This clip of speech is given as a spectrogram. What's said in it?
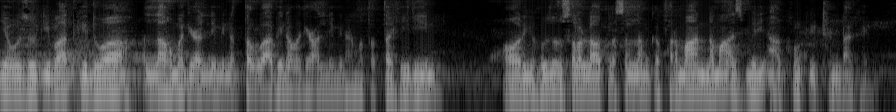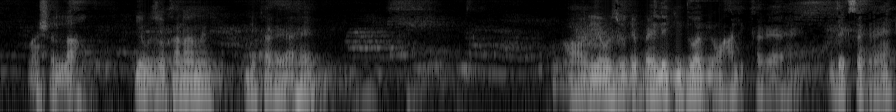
ये वज़ू की बात की दुआ अल्लाह मिन तवाबिन वजालनी मिन मतहीरीन और ये हुजूर सल्लल्लाहु अलैहि वसल्लम का फरमान, नमाज़ मेरी आँखों की ठंडक है। माशाल्लाह, ये वज़ू खाना में लिखा गया है। और ये वज़ू के पहले की दुआ भी वहाँ लिखा गया है। देख सक रहे हैं।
